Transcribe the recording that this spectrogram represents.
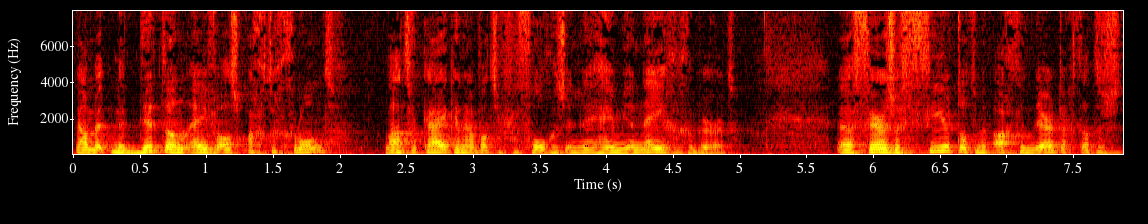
Nou, met, met dit dan even als achtergrond, laten we kijken naar wat er vervolgens in Nehemia 9 gebeurt. Uh, versen 4 tot en met 38, dat is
